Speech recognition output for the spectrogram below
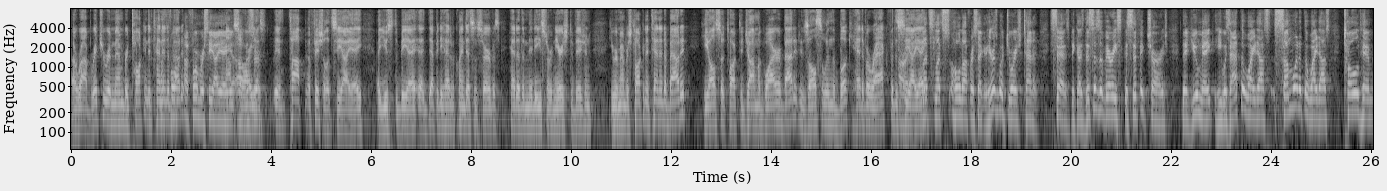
Uh, Rob Richer remembered talking to Tenet for, about it. A former CIA I'm sorry, officer? yes, top official at CIA. Uh, used to be a, a, deputy head of clandestine service, head of the Mideast or Near East Division. He remembers talking to Tenet about it. He also talked to John Maguire about it, who's also in the book, head of Iraq for the All CIA. Right. Let's let's hold off for a second. Here's what George Tenet says, because this is a very specific charge that you make. He was at the White House. Someone at the White House told him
